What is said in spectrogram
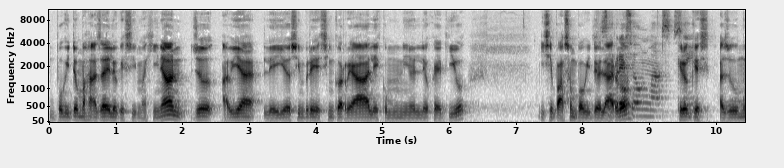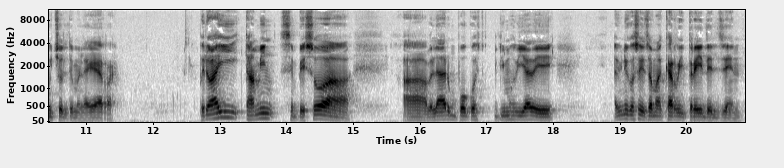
un poquito más allá de lo que se imaginaban. Yo había leído siempre 5 reales como un nivel de objetivo y se pasó un poquito de largo. Creo que ayudó mucho el tema de la guerra. Pero ahí también se empezó a, hablar un poco estos últimos días de... Hay una cosa que se llama carry trade del yen.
